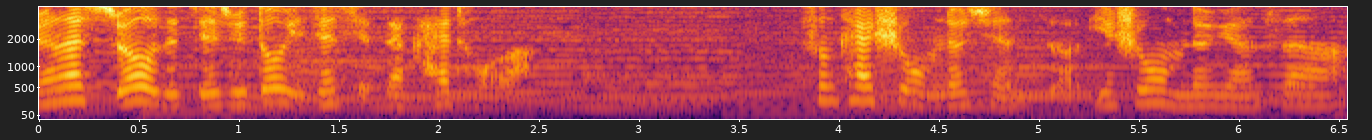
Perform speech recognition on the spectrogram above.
原来所有的结局都已经写在开头了。分开是我们的选择，也是我们的缘分啊！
